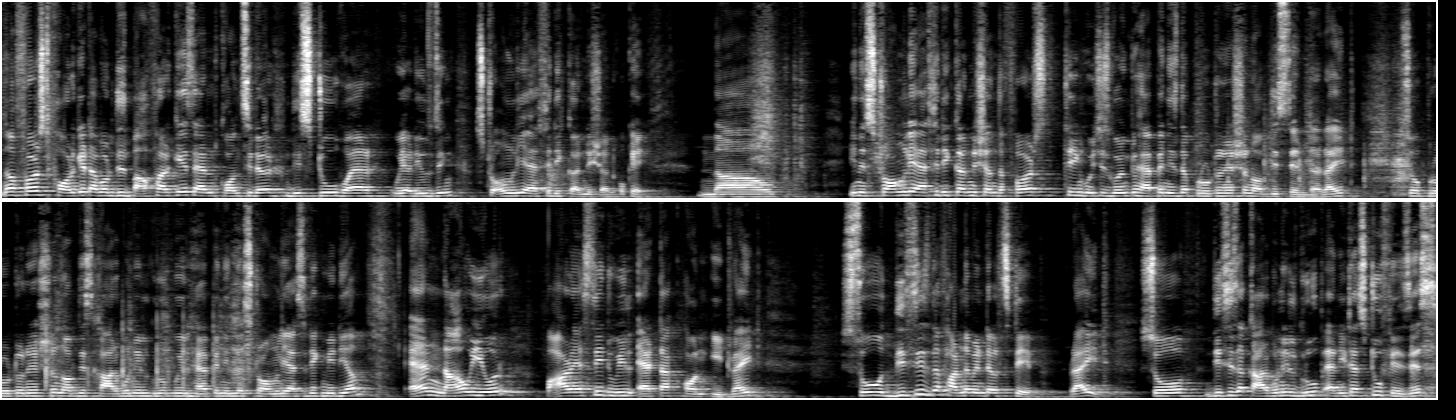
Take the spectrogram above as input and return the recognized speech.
now first forget about this buffer case and consider these two where we are using strongly acidic condition okay? Now in a strongly acidic condition the first thing which is going to happen is the protonation of this center right? So protonation of this carbonyl group will happen in the strongly acidic medium and now your per acid will attack on it right? So this is the fundamental step right? So this is a carbonyl group and it has two phases.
